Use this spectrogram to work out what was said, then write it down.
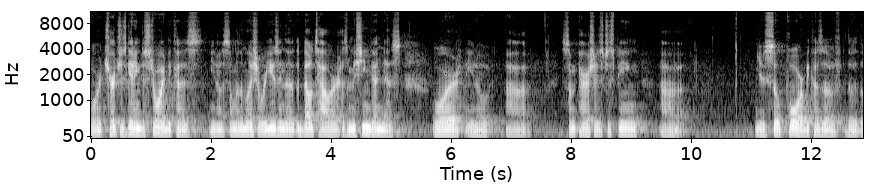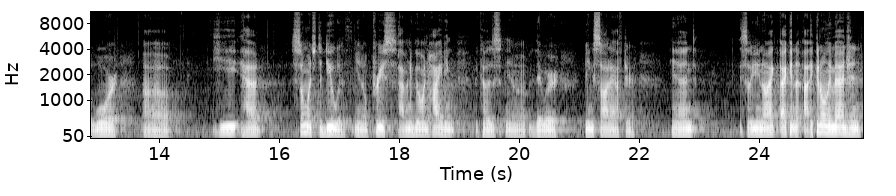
or churches getting destroyed because, you know, some of the militia were using the, the bell tower as a machine gun nest or, you know, uh, some parishes just being uh, you know, so poor because of the, the war. Uh, he had so much to deal with, you know, priests having to go in hiding because, you know, they were being sought after. And so, you know, I, I, can, I can only imagine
